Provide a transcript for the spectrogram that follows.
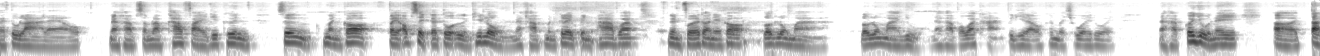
กับตุลาแล้วนะครับสำหรับค่าไฟที่ขึ้น ซึ่งมันก็ไปออฟเซตกับตัวอื่นที่ลงนะครับมันก็เลยเป็นภาพว่าเงินเฟ้อตอนนี้ก็ลดลงมาลดลงมาอยู่นะครับเพราะว่าฐานปีที่แล้วขึ้นมาช่วยด้วยนะครับก็อยู่ในตะ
